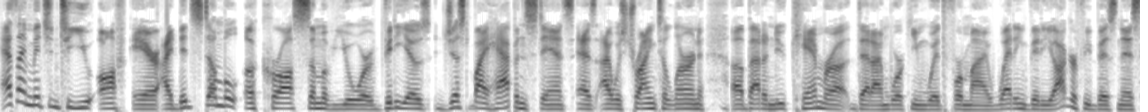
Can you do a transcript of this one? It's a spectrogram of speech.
as I mentioned to you off air, I did stumble across some of your videos just by happenstance as I was trying to learn about a new camera that I'm working with for my wedding videography business.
